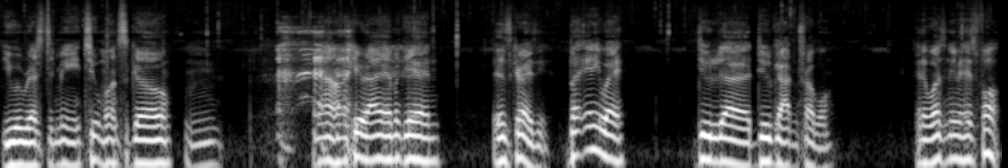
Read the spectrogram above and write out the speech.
you arrested me two months ago. Mm. now here I am again. It's crazy." But anyway, dude, uh, dude got in trouble, and it wasn't even his fault.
